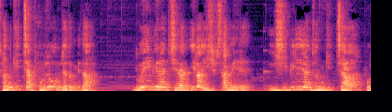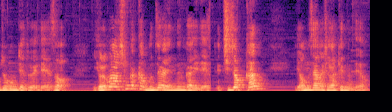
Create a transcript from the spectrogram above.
전기차 보조금 제도입니다. 노이비는 지난 1월 23일 21년 전기차 보조금 제도에 대해서 이게 얼마나 심각한 문제가 있는가에 대해서 지적한 영상을 제작했는데요.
